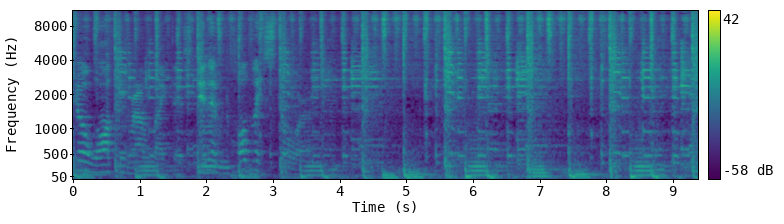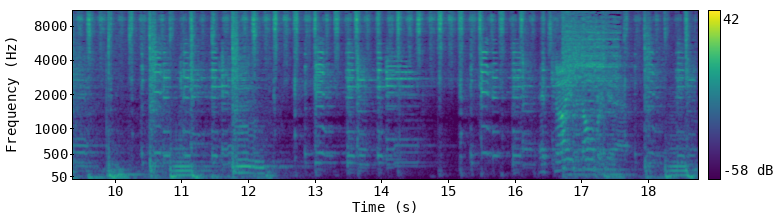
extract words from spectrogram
To go walking around like this in a public store. It's not even over yet.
